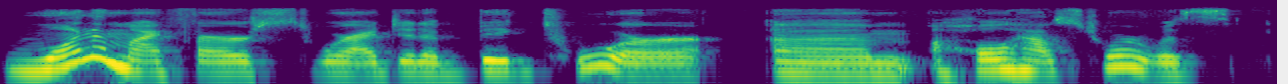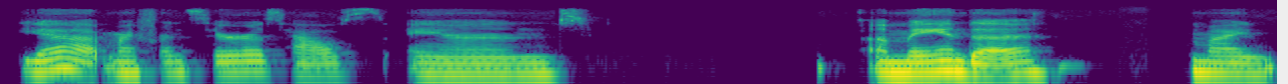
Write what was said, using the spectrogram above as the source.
One of my first, where I did a big tour, um, a whole house tour, was yeah, at my friend Sarah's house, and Amanda, my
